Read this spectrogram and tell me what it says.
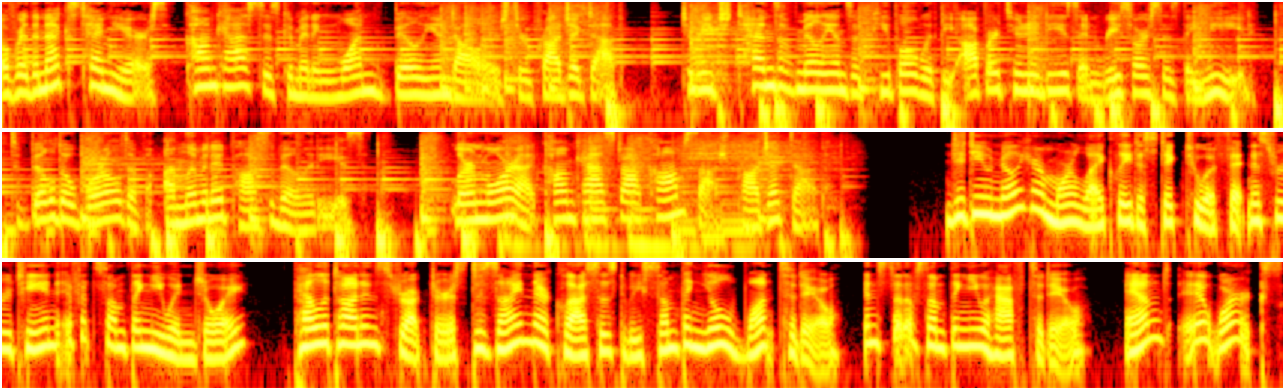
Over the next 10 years, Comcast is committing $1 billion through Project Up to reach tens of millions of people with the opportunities and resources they need to build a world of unlimited possibilities. Learn more at comcast.com slash project up. Did you know you're more likely to stick to a fitness routine if it's something you enjoy? Peloton instructors design their classes to be something you'll want to do instead of something you have to do. And it works.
